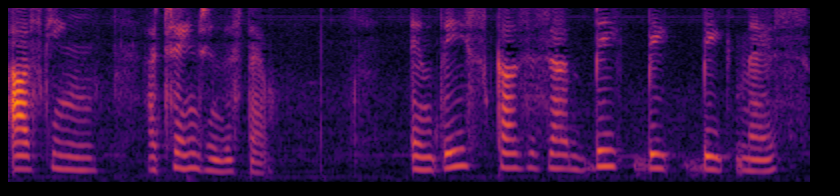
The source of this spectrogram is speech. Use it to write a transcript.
asking a change in the spell. And this causes a big, big, big mess.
